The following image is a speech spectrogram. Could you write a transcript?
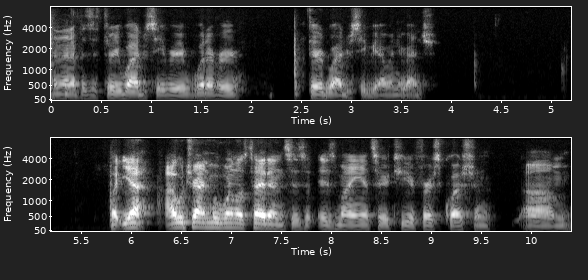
and then if it's a three wide receiver, whatever third wide receiver you have on your bench. But yeah, I would try and move one of those tight ends. Is is my answer to your first question. Um,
